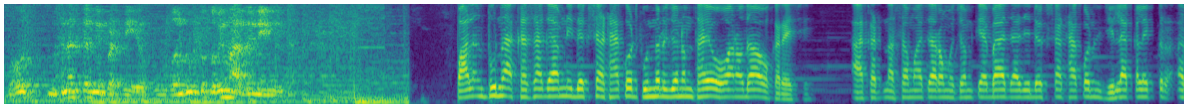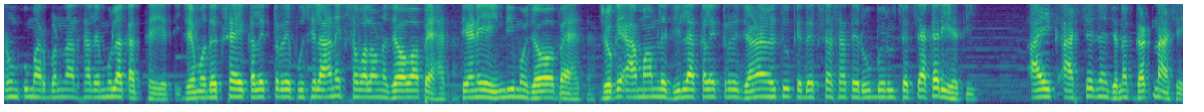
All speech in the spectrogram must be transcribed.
बहुत मेहनत करनी पड़ती है बंदूक तो कभी मारने नहीं मिलता પાલનપુરના ખસા ગામની દક્ષા ઠાકોર પુનર્જન્મ થયો હોવાનો દાવો કરે છે આ ઘટના સમાચારોમાં ચમક્યા બાદ આજે દક્ષા ઠાકોરની જિલ્લા કલેક્ટર અરુણકુમાર બનનાર સાથે મુલાકાત થઈ હતી, જેમાં દક્ષાએ કલેક્ટરે પૂછેલા અનેક સવાલોના જવાબ આપ્યા હતા. તેણે હિન્દીમાં જવાબ આપ્યા હતા. જોકે આ મામલે જિલ્લા કલેક્ટરે જણાવ્યું હતું કે દક્ષા સાથે રૂબરૂ ચર્ચા કરી હતી. આ એક આશ્ચર્યજનક ઘટના છે.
